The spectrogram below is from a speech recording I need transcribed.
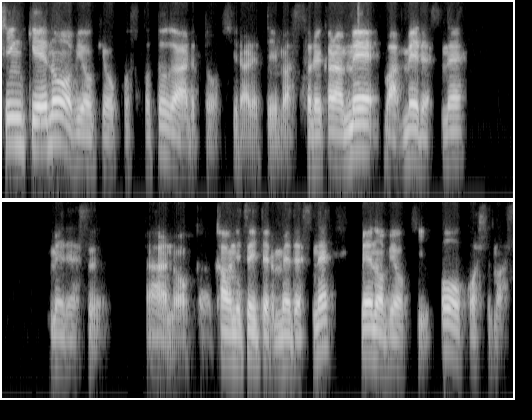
神経の病気を起こすことがあると知られています。それから目は目ですね。目です。あの顔についてる目ですね。目の病気を起こします。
